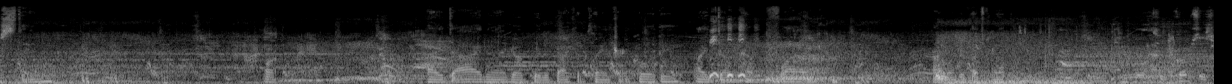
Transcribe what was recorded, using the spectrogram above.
interesting. I died and I got booted back to Plane tranquility. I don't have a flag. I wonder if that's gonna happen. We'll have corpses.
